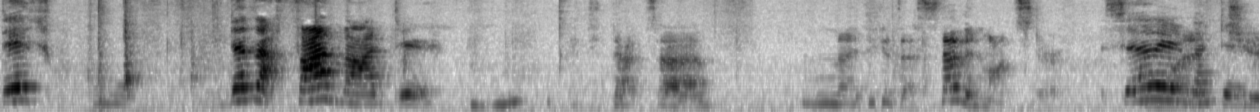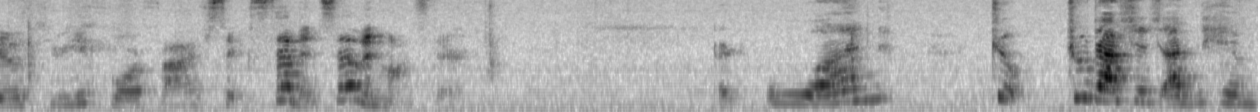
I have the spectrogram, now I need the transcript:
This, there's a five monster. Mm-hmm. I think that's a. mm, think it's a seven monster. Seven One, monster. two, three, four, five, six, seven. Seven monster. One, two, two dashes on him.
